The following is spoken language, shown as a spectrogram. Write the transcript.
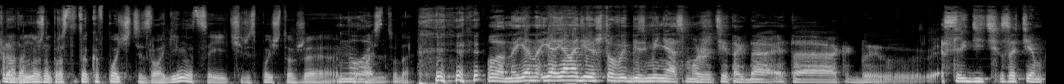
Да, там нужно просто только в почте залогиниться и через почту уже ну, попасть ладно. туда. Ну ладно, я, я, я надеюсь, что вы без меня сможете тогда это как бы следить за тем,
